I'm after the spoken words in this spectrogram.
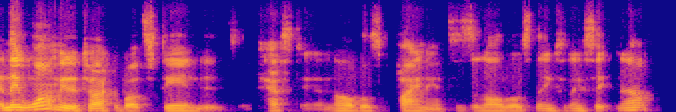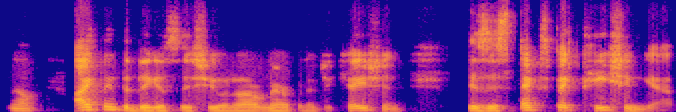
And they want me to talk about standards and testing and all those finances and all those things. And I say, no, no. I think the biggest issue in our American education is this expectation gap.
